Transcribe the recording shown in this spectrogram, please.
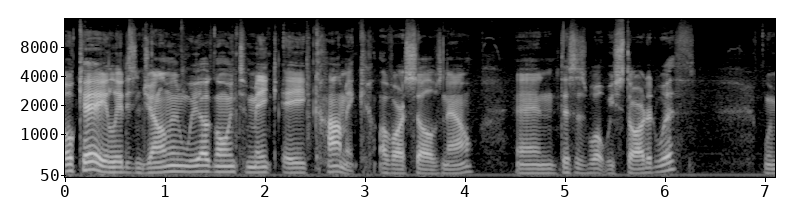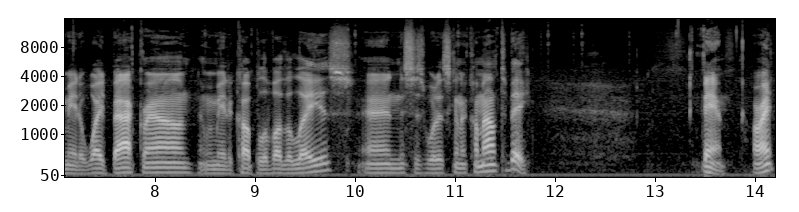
Okay, ladies and gentlemen, we are going to make a comic of ourselves now. And this is what we started with. We made a white background, and we made a couple of other layers, and this is what it's going to come out to be. Bam. Alright,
